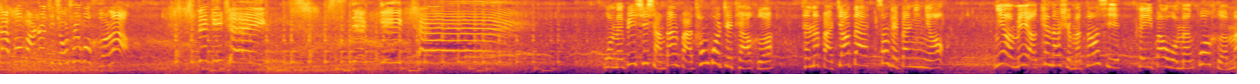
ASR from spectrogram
大风把热气球吹过河了。Sticky tape，Sticky tape。我们必须想办法通过这条河，才能把胶带送给班尼牛。你有没有看到什么东西可以帮我们过河吗？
